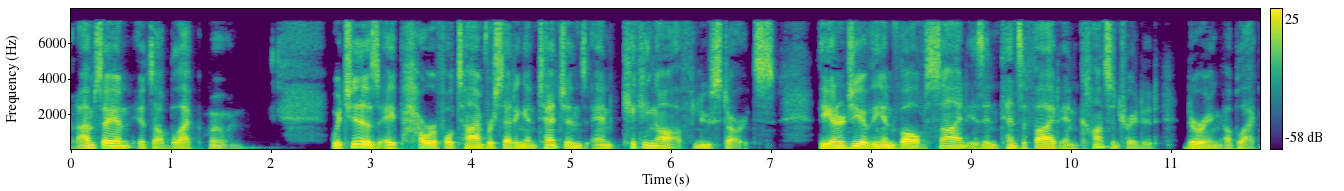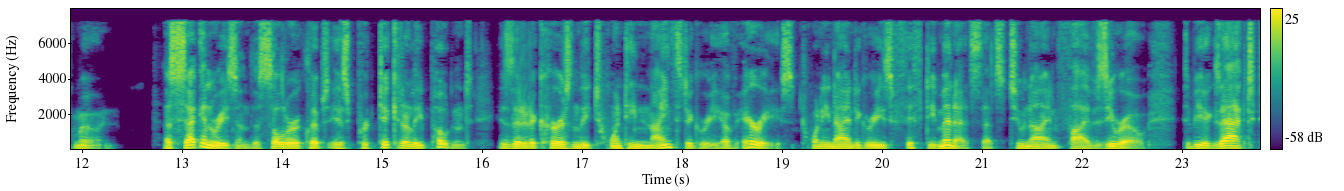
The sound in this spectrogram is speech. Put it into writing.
But I'm saying it's a black moon which is a powerful time for setting intentions and kicking off new starts. The energy of the involved sign is intensified and concentrated during a black moon. A second reason the solar eclipse is particularly potent is that it occurs in the 29th degree of Aries, 29 degrees 50 minutes, that's 2950 to be exact,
